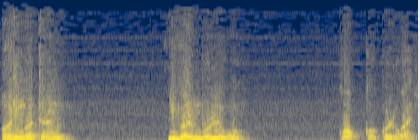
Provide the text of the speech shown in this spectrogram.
어린 것들은 이걸 모르고 꼭 거꾸로 가죠.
